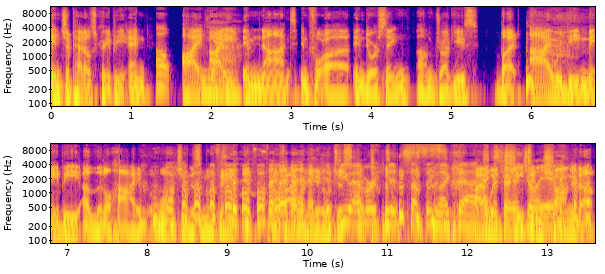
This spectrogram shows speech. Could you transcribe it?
and Geppetto's creepy. And Oh, I yeah. I am not infor, uh, endorsing um, drug use, but I would be maybe a little high watching this movie if, if I were you. if you ever did something like that. I would Cheech and chong it up.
